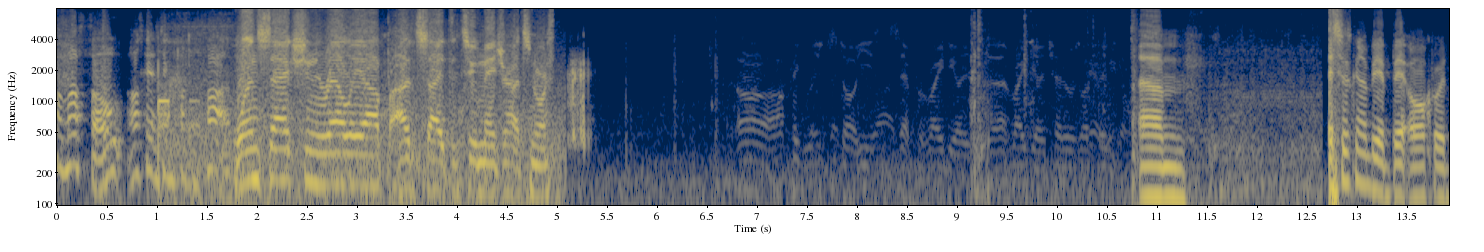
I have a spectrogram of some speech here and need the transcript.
Not my fault. I was getting taken fucking fire. One section, rally up outside the two major huts north. Um, this is going to be a bit awkward.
